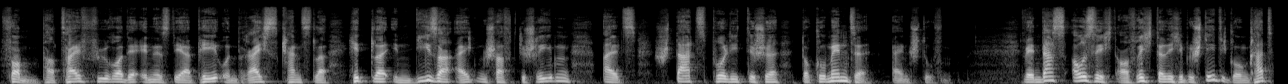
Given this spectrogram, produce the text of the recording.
vom Parteiführer der NSDAP und Reichskanzler Hitler in dieser Eigenschaft geschrieben als staatspolitische Dokumente einstufen. Wenn das Aussicht auf richterliche Bestätigung hat,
